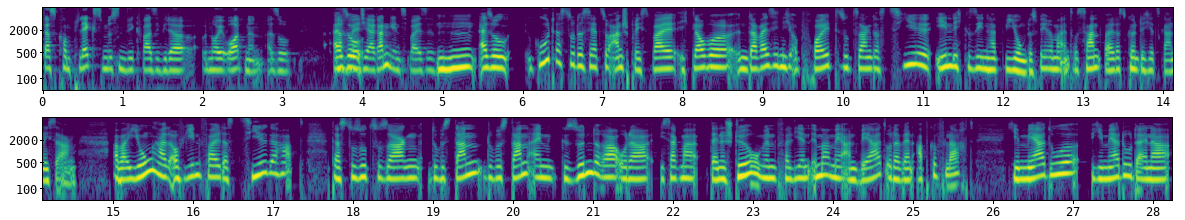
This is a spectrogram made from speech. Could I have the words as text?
das Komplex müssen wir quasi wieder neu ordnen. Also Also Ach, welche Herangehensweise? Mh, also gut, dass du das jetzt so ansprichst, weil ich glaube, da weiß ich nicht, ob Freud sozusagen das Ziel ähnlich gesehen hat wie Jung. Das wäre mal interessant, weil das könnte ich jetzt gar nicht sagen. Aber Jung hat auf jeden Fall das Ziel gehabt, dass du sozusagen, du bist dann, du wirst dann ein gesünderer oder ich sag mal, deine Störungen verlieren immer mehr an Wert oder werden abgeflacht, je mehr du, je mehr du deiner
